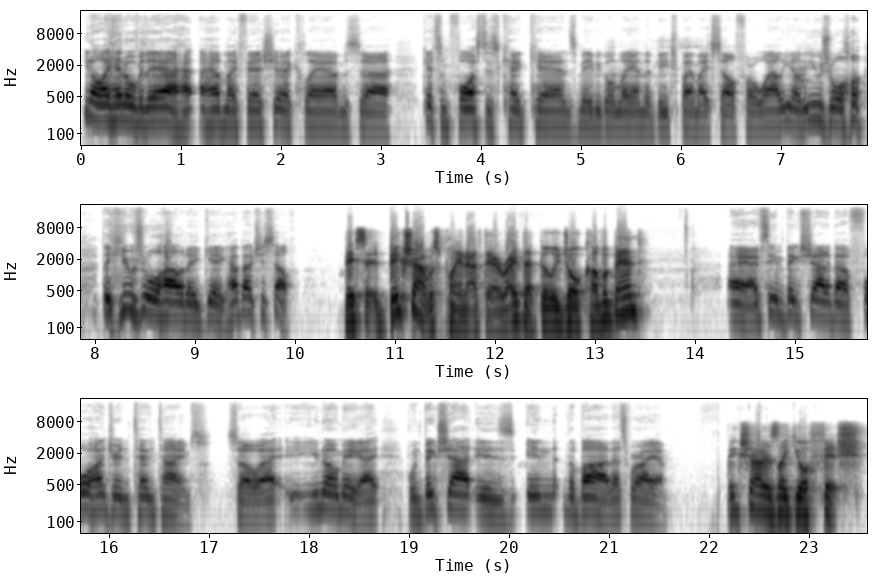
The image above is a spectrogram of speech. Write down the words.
you know, I head over there. I, ha- I have my fair share of clams. Uh, get some Foster's keg cans. Maybe go lay on the beach by myself for a while. You know, the usual, the usual holiday gig. How about yourself? They said Big Shot was playing out there, right? That Billy Joel cover band. Hey, I've seen Big Shot about 410 times. So you know me. I when Big Shot is in the bar, that's where I am. Big Shot is like your fish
